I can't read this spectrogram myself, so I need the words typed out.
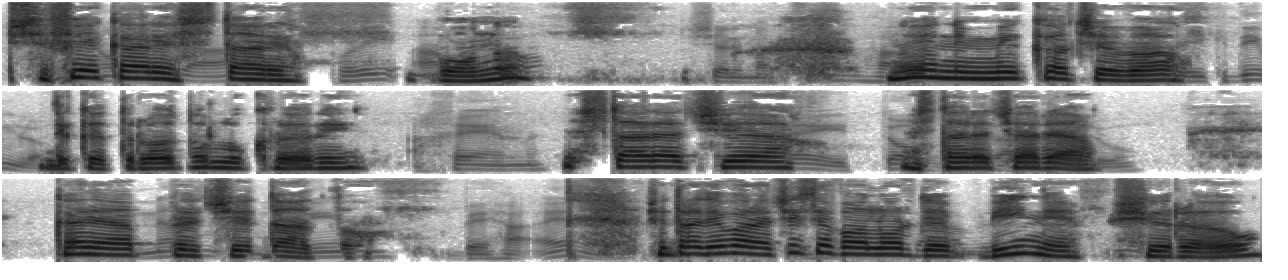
Și fiecare stare bună nu e nimic altceva decât rodul lucrării, starea aceea în starea cea rea, care a precedat-o. Și, într-adevăr, aceste valori de bine și rău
